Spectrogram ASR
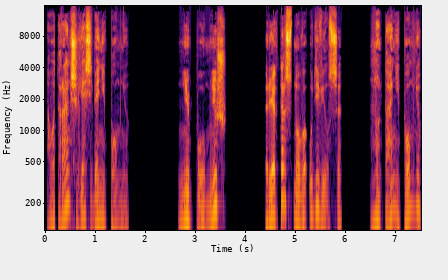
А вот раньше я себя не помню. Не помнишь? Ректор снова удивился. Ну да, не помню.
